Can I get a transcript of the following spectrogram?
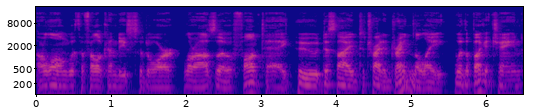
along with a fellow conquistador, Lorenzo Fonte, who decide to try to drain the lake with a bucket chain.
